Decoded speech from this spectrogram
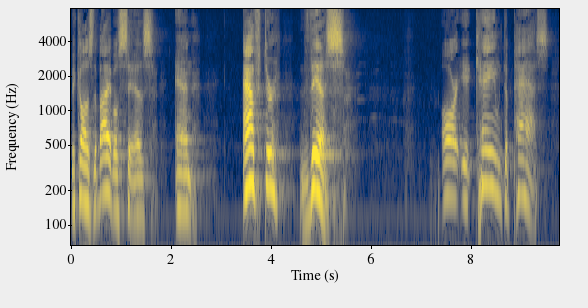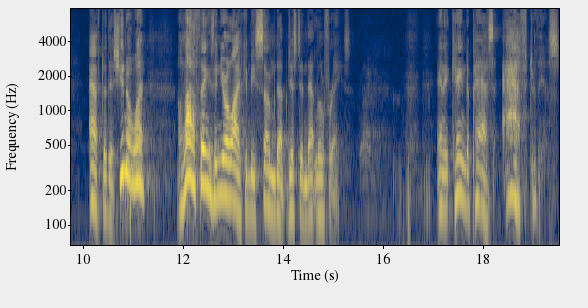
Because the Bible says, and after this, or it came to pass after this. You know what? A lot of things in your life can be summed up just in that little phrase. And it came to pass after this,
